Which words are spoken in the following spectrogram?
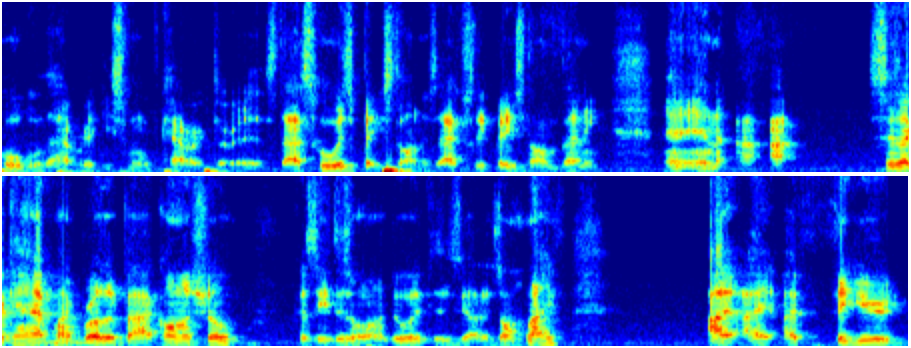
who that Ricky Smooth character is. That's who it's based on. It's actually based on Benny, and, and I, I, since I can't have my brother back on the show because he doesn't want to do it because he's got his own life, I, I, I figured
